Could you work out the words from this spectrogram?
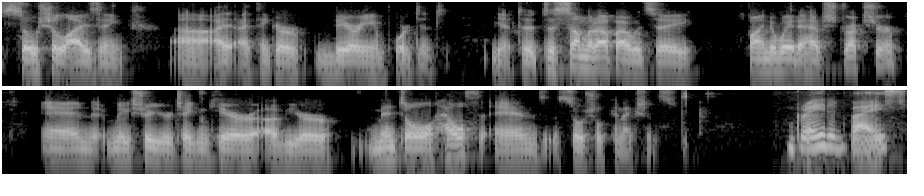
socializing, uh, I, I, think are very important. Yeah, to, to sum it up, I would say find a way to have structure and make sure you're taking care of your mental health and social connections. Great advice.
